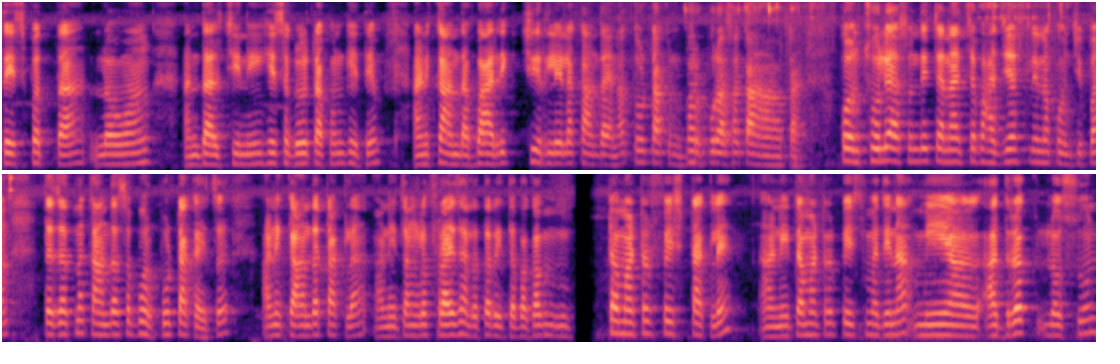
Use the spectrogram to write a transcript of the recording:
तेजपत्ता लवंग आणि दालचिनी हे सगळं टाकून घेते. आणि कांदा बारीक चिरलेला कांदा आहे ना तो टाकून भरपूर असा का टाक कोण छोले असून दे चण्याची भाजी असली ना कोणची पण त्याच्यातनं कांदा असं भरपूर टाकायचं. आणि कांदा टाकला आणि चांगलं फ्राय झालं तर इथं बघा टमाटर पेस्ट टाकले. आणि टमाटर पेस्टमध्ये ना मी अद्रक लसूण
